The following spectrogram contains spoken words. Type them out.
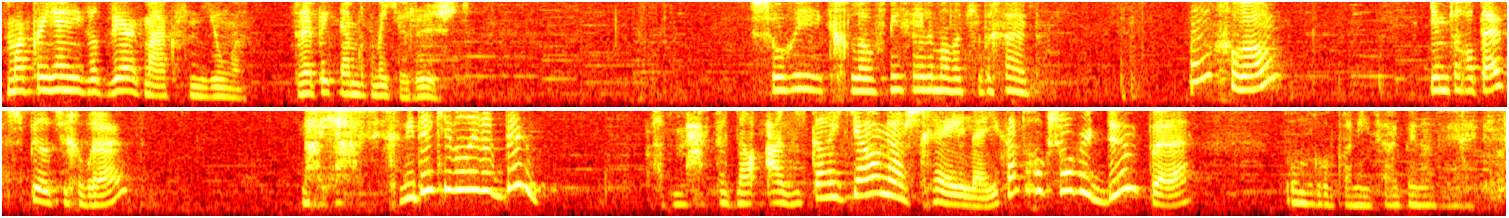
Maar kan jij niet wat werk maken van die jongen? Dan heb ik namelijk een beetje rust. Sorry, ik geloof niet helemaal dat ik je begrijp. Hm, gewoon. Je hebt toch altijd een speeltje gebruikt? Nou ja, zeg, wie denk je wel dat ik ben? Wat maakt het nou uit? Wat kan het jou nou schelen? Je kan toch ook zo weer dumpen? Donder op, Anita. Ik ben aan het werk.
